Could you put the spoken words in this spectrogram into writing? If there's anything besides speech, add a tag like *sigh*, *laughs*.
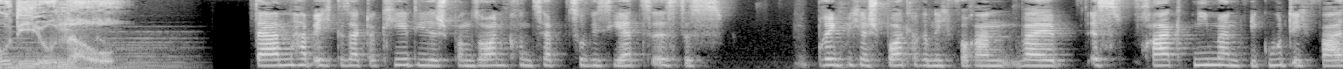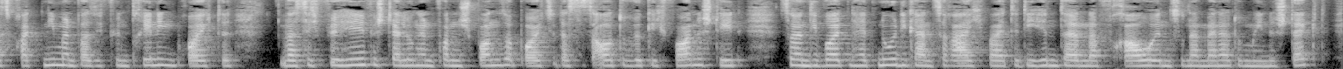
Audio Now. Dann habe ich gesagt, okay, dieses Sponsorenkonzept, so wie es jetzt ist, das bringt mich als Sportlerin nicht voran, weil es fragt niemand, wie gut ich war, es fragt niemand, was ich für ein Training bräuchte, was ich für Hilfestellungen von einem Sponsor bräuchte, dass das Auto wirklich vorne steht, sondern die wollten halt nur die ganze Reichweite, die hinter einer Frau in so einer Männerdomäne steckt.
